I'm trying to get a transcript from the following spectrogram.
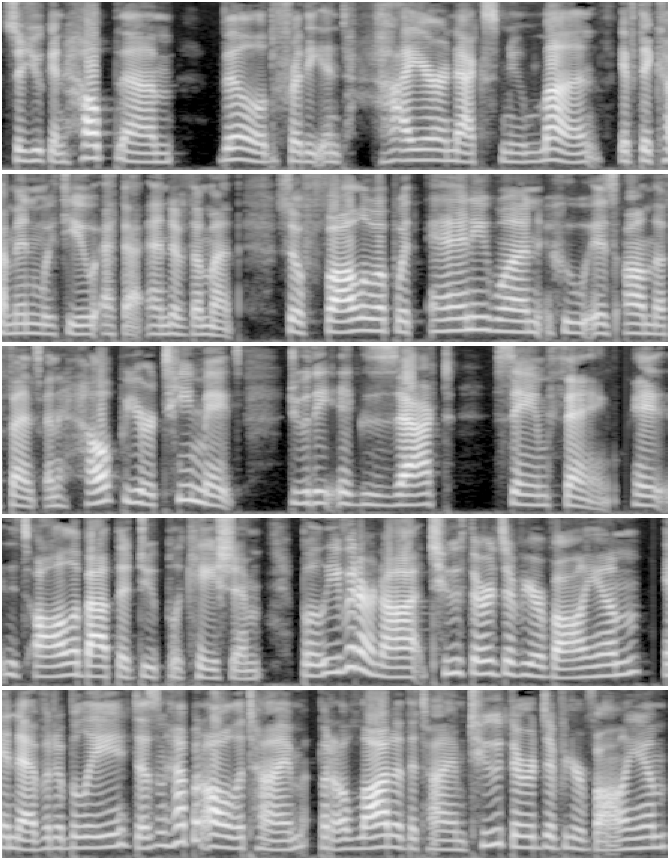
So you can help them build for the entire next new month if they come in with you at that end of the month. So follow up with anyone who is on the fence and help your teammates do the exact same thing. It's all about the duplication. Believe it or not, two thirds of your volume inevitably doesn't happen all the time, but a lot of the time, two thirds of your volume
